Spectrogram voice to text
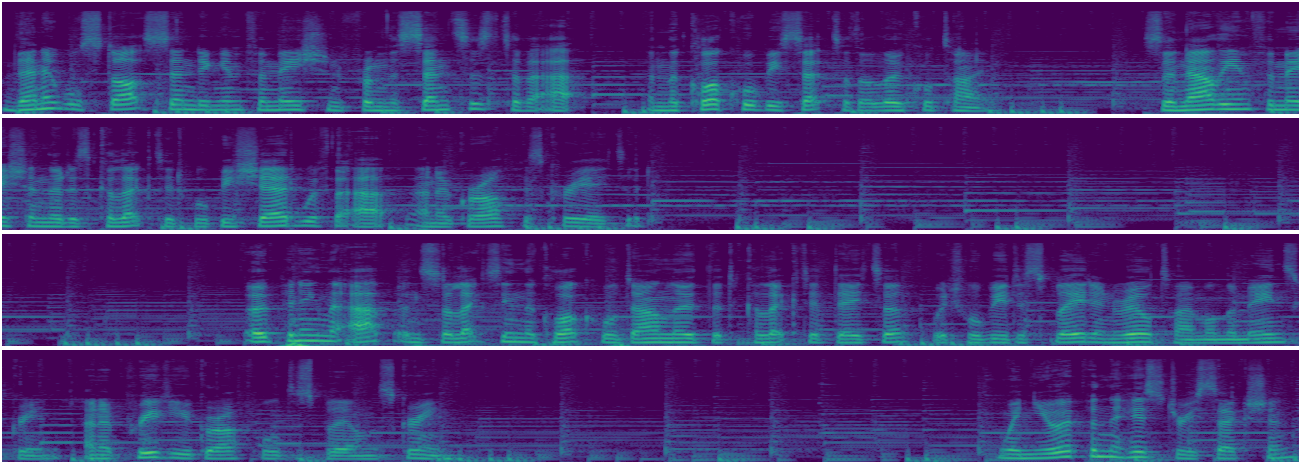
Then it will start sending information from the sensors to the app, and the clock will be set to the local time. So now the information that is collected will be shared with the app and a graph is created. Opening the app and selecting the clock will download the collected data, which will be displayed in real time on the main screen, and a preview graph will display on the screen. When you open the history section,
